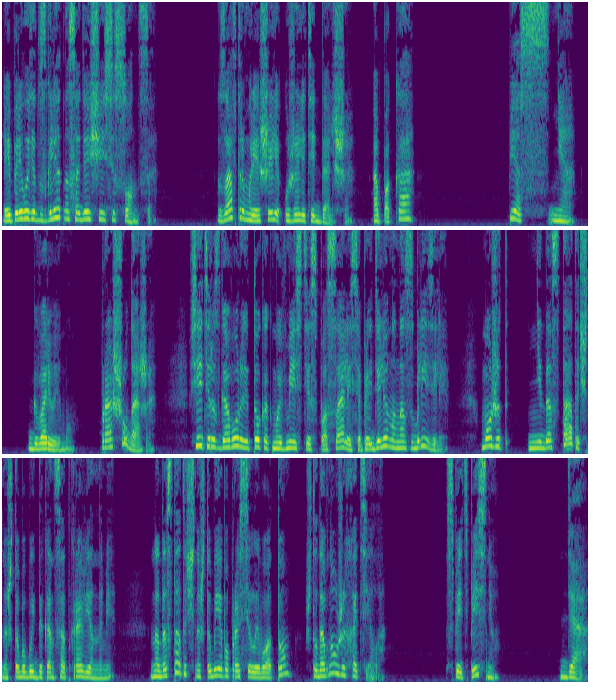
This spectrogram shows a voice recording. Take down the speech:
И переводит взгляд на садящееся солнце. Завтра мы решили уже лететь дальше. А пока... «Песня», — говорю ему. «Прошу даже. Все эти разговоры и то, как мы вместе спасались, определенно нас сблизили. Может, недостаточно, чтобы быть до конца откровенными, но достаточно, чтобы я попросила его о том, что давно уже хотела. Спеть песню? Дя.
